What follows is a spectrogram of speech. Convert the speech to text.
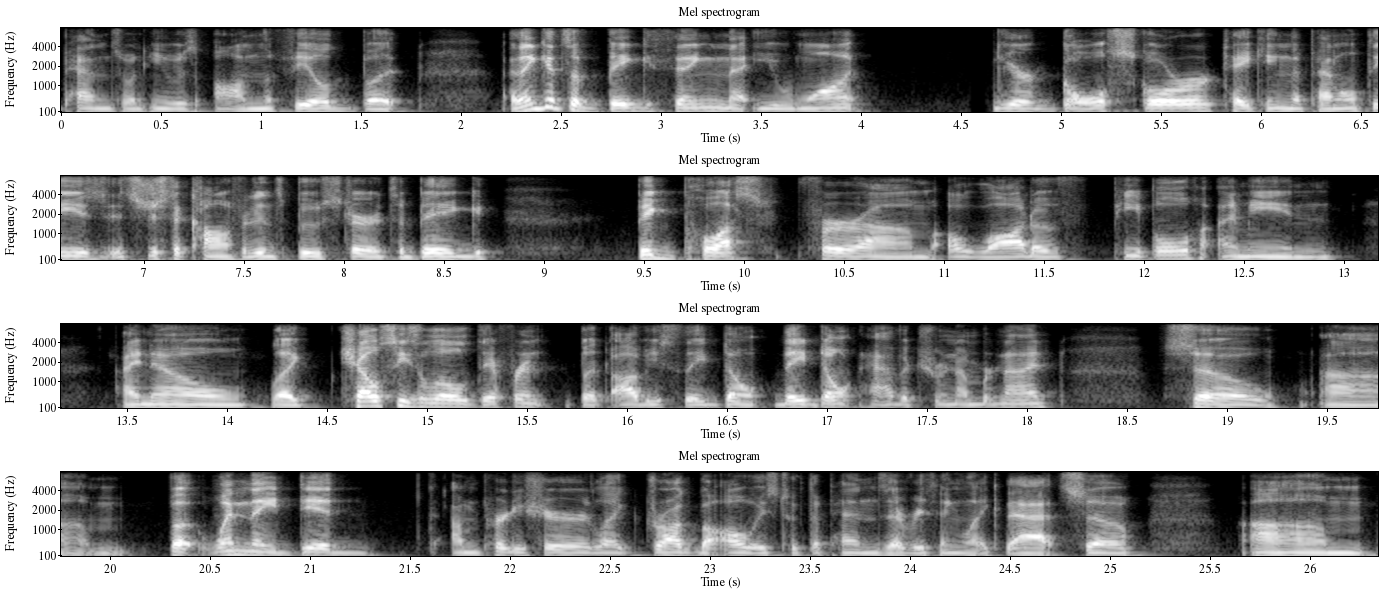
pens when he was on the field, but I think it's a big thing that you want your goal scorer taking the penalties. It's just a confidence booster. It's a big, big plus for um, a lot of people. I mean, I know like Chelsea's a little different, but obviously they don't they don't have a true number nine. So, um, but when they did, I'm pretty sure like Drogba always took the pens, everything like that. So um,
